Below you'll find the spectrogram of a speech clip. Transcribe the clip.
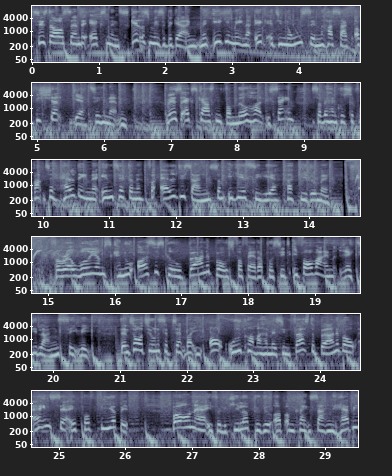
Sidste år sendte eksen en skilsmissebegæring, men Iggy mener ikke, at de nogensinde har sagt officielt ja til hinanden. Hvis ekskæresten får medhold i sagen, så vil han kunne se frem til halvdelen af indtægterne for alle de sange, som Iggy Azalea har hittet med. Pharrell Williams kan nu også skrive børnebogsforfatter på sit i forvejen rigtig lange CV. Den 22. september i år udkommer han med sin første børnebog af en serie på fire bind. Bogen er ifølge kilder bygget op omkring sangen Happy,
